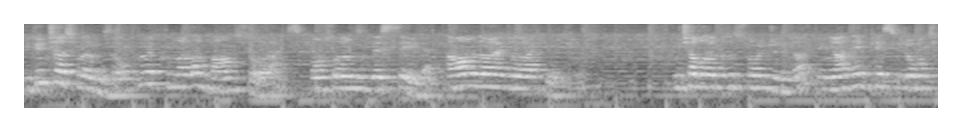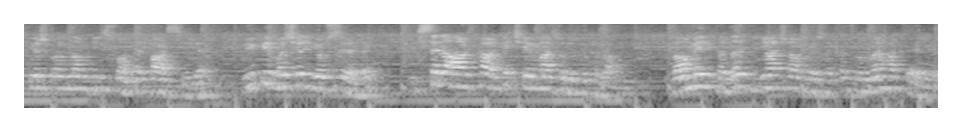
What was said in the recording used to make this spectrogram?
Bütün çalışmalarımızı okul ve kurumlardan bağımsız olarak sponsorlarımızın desteğiyle tamamen öğrenci olarak yürütüyoruz. Bu çabalarımızın sonucunda dünyanın en prestijli robotik yarışmalarından birisi olan FRC ile büyük bir başarı göstererek 2 sene arka arkaya Chairman's ödülünü kazandık. Ve Amerika'da Dünya Şampiyonası'na katılmaya hak verildi.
